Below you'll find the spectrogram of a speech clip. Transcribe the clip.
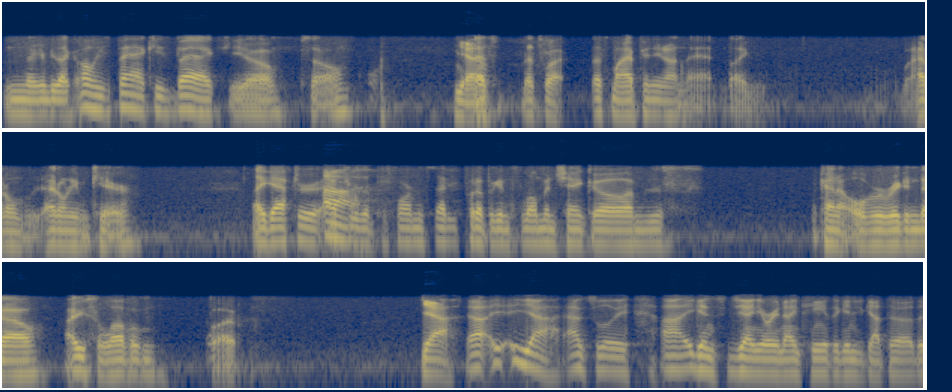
and they're gonna be like, oh, he's back, he's back, you know. So Yeah. that's that's what that's my opinion on that. Like, I don't I don't even care. Like after after Ah. the performance that he put up against Lomachenko, I'm just kind of over Rigondeaux. I used to love him, but Yeah, uh, yeah, absolutely. Uh, against January nineteenth, again, you got the the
